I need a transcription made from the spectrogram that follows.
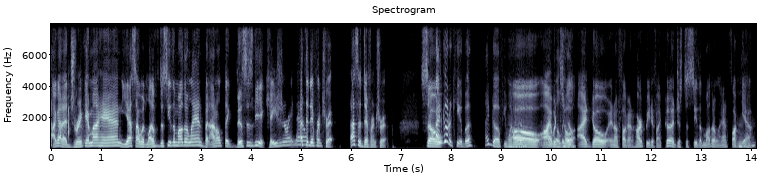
I got a drink in my hand. Yes, I would love to see the motherland, but I don't think this is the occasion right now. That's a different trip. That's a different trip. So I'd go to Cuba. I'd go if you wanted to go. Oh, I I'd would totally tell go. I'd go in a fucking heartbeat if I could just to see the motherland. Fuck yeah. Mhm.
